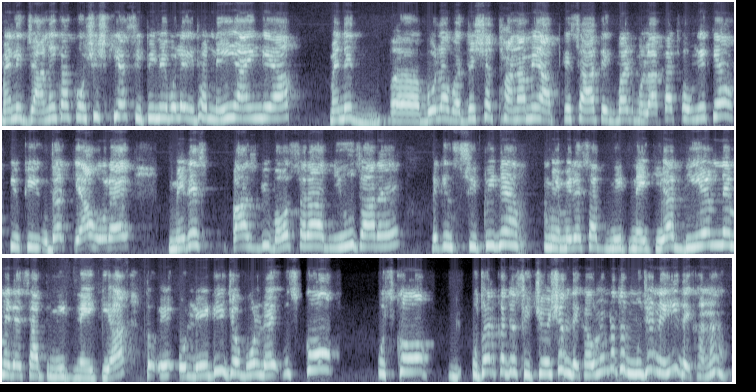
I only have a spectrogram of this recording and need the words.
मैंने जाने का कोशिश किया सीपी ने बोला, इधर नहीं आएँगे आप। मैंने बोला, वज्रशत थाना में आपके साथ एक बार मुलाकात होंगे क्या? क्योंकि उधर क्या हो रहा है? मेरे पास भी बहुत सारा न्यूज़ आ रहा हैं। लेकिन सीपी ने मेरे साथ मीट नहीं किया डीएम ने मेरे साथ मीट नहीं किया तो ए- वो लेडी जो बोल रहे उसको उसको उधर का जो सिचुएशन देखा उन्होंने तो मुझे नहीं देखा ना।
